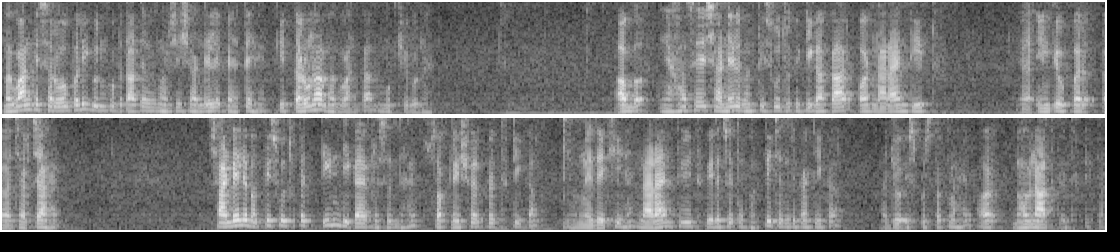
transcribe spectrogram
भगवान के सर्वोपरि गुण को बताते हुए महर्षि शांडिल्य कहते हैं कि करुणा भगवान का मुख्य गुण है। अब यहाँ से शांडिल्य भक्ति सूत्र के टीकाकार और नारायण तीर्थ इनके ऊपर चर्चा है। शांडिल्य भक्ति सूत्र पर तीन टीकाएँ प्रसिद्ध है, स्वप्नेश्वर कृत टीका, हमने देखी है, नारायण तीर्थ विरचित भक्ति चंद्र का टीका, जो इस पुस्तक में है, और भवनाथ कृत टीका।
